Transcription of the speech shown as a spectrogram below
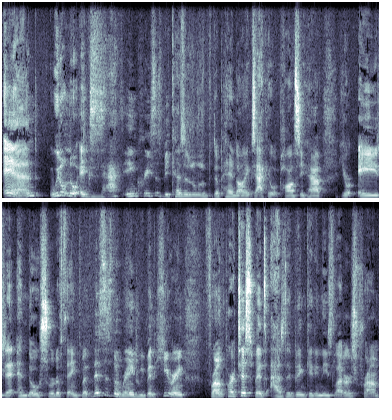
And we don't know exact increases because it'll depend on exactly what policy you have, your age, and those sort of things. But this is the range we've been hearing from participants as they've been getting these letters from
